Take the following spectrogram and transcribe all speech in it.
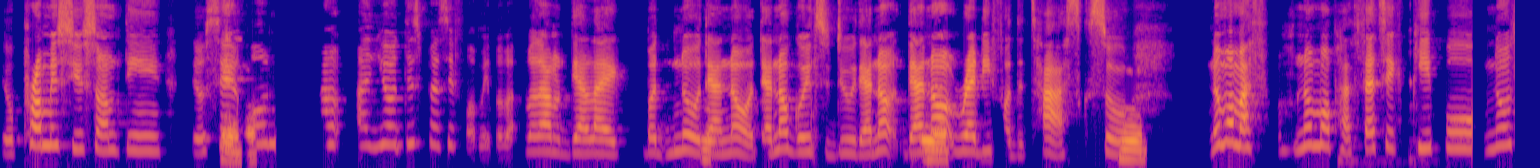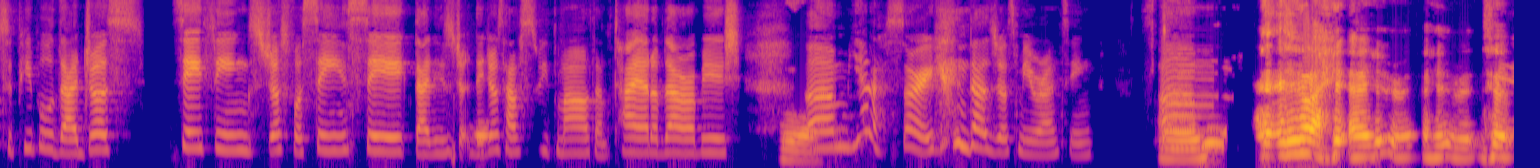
they'll promise you something. They'll say, yeah, "Oh, uh, uh, you're this person for me," blah, but um, they're like, but no, yeah, they're not. They're not going to do. They're not. They're yeah, not ready for the task. So yeah, no more no more pathetic people no to people that just say things just for saying sake that is they just have sweet mouth i'm tired of that rubbish yeah. um yeah sorry that's just me ranting um you know, I, I hear it. I hear it. it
